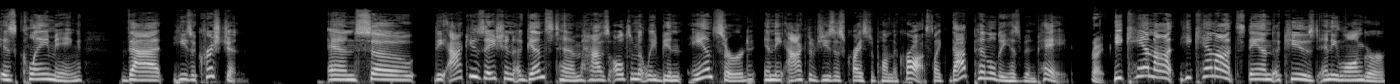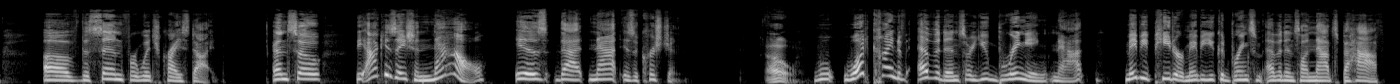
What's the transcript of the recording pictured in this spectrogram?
is claiming that he's a Christian, and so the accusation against him has ultimately been answered in the act of Jesus Christ upon the cross. Like that penalty has been paid. Right. He cannot he cannot stand accused any longer of the sin for which Christ died. And so the accusation now is that Nat is a Christian. Oh. W- what kind of evidence are you bringing, Nat? Maybe Peter, maybe you could bring some evidence on Nat's behalf.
